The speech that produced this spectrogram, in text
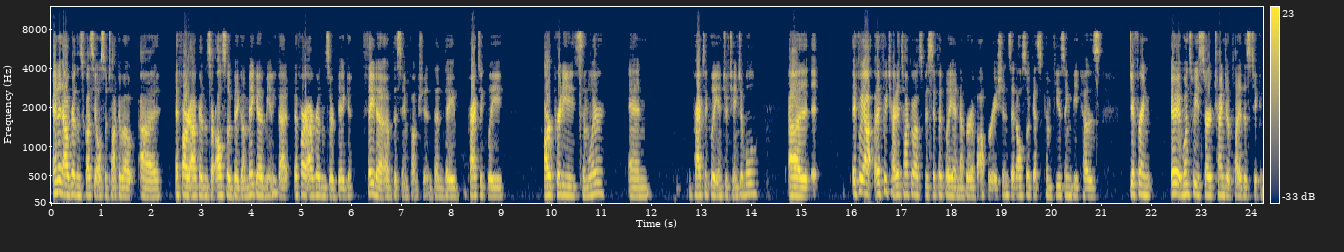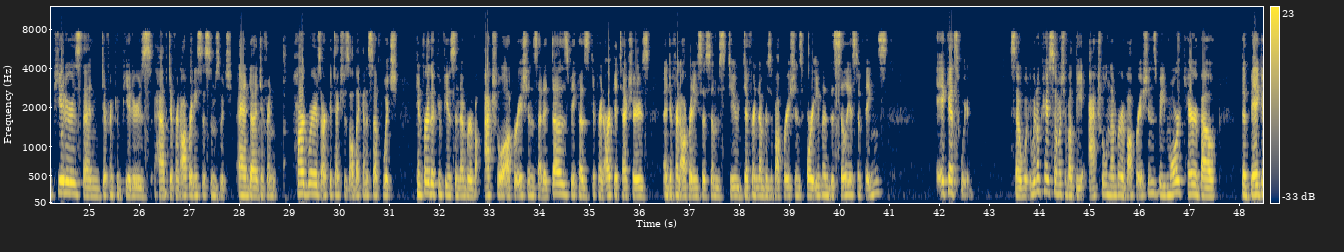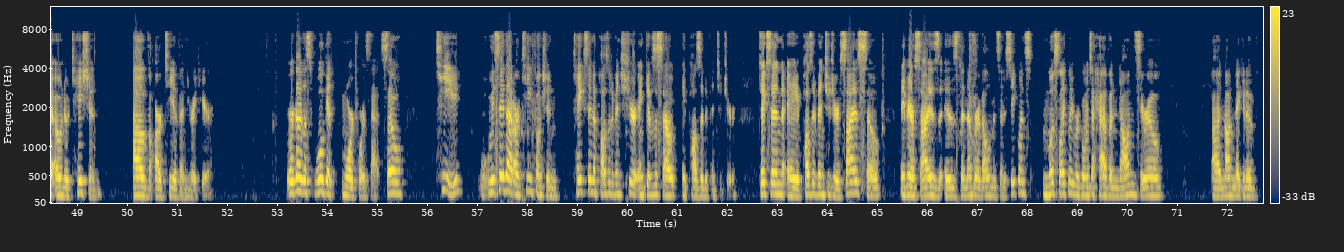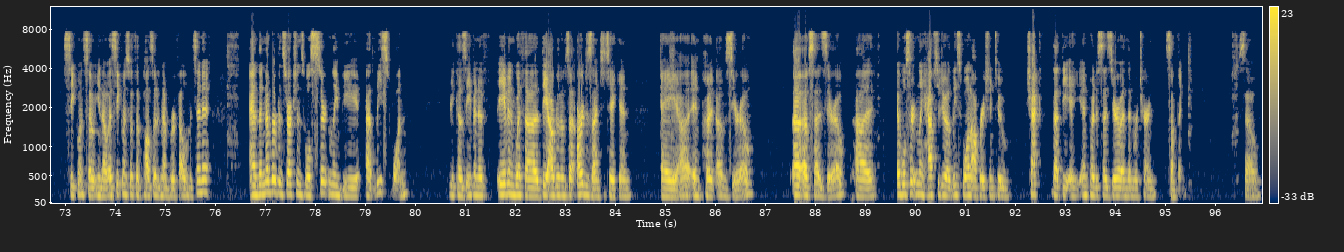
and in algorithms class you also talk about uh, if our algorithms are also big omega, meaning that if our algorithms are big theta of the same function, then they practically are pretty similar and practically interchangeable. Uh, if we if we try to talk about specifically a number of operations, it also gets confusing because different it, once we start trying to apply this to computers, then different computers have different operating systems, which and uh, different hardwares, architectures, all that kind of stuff, which can further confuse the number of actual operations that it does because different architectures and different operating systems do different numbers of operations for even the silliest of things. It gets weird. So we don't care so much about the actual number of operations. We more care about the big O notation of our t of n right here. Regardless, we'll get more towards that. So t, we say that our t function takes in a positive integer and gives us out a positive integer. Takes in a positive integer size, so maybe our size is the number of elements in a sequence. Most likely we're going to have a non-zero, uh, non-negative sequence, so you know a sequence with a positive number of elements in it. And the number of instructions will certainly be at least one, because even if even with uh, the algorithms that are designed to take in a uh, input of zero, uh, of size zero, uh, it will certainly have to do at least one operation to check that the input is size zero and then return something. So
